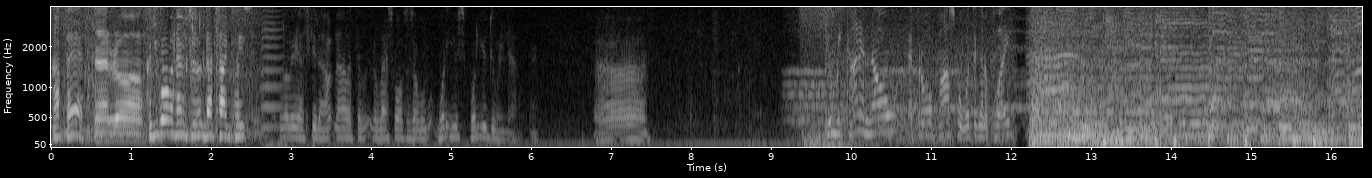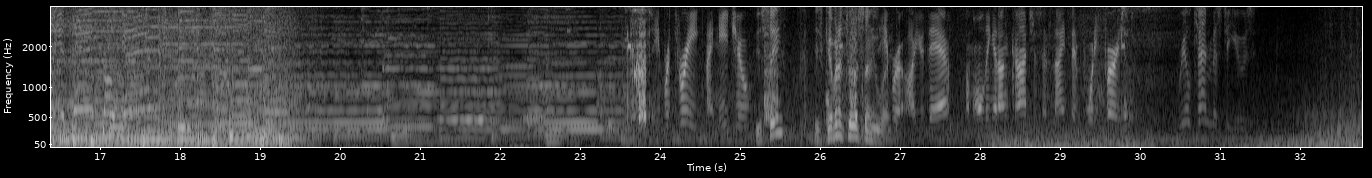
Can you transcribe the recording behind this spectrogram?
Not bad. Not at all. Could you go over next to that side, please? Let me ask you now. Now that the, the last waltz is over, what are you what are you doing now? Uh, Can we kind of know, if at all possible, what they're going to play? Zebra 3, I need you. You see? He's giving it to us anyway. Zebra, are you there? I'm holding it unconscious at 9th and 41st. Real 10, Mr. Hughes.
